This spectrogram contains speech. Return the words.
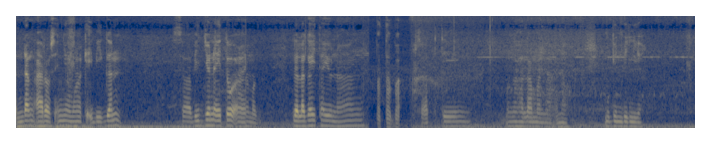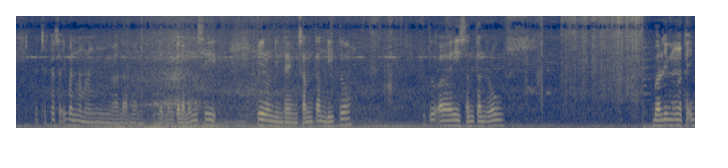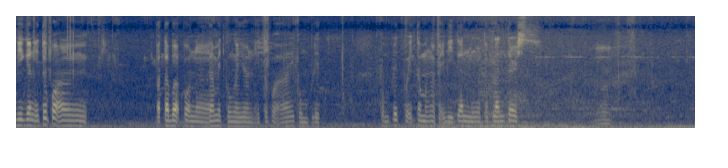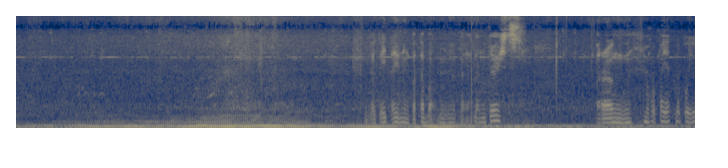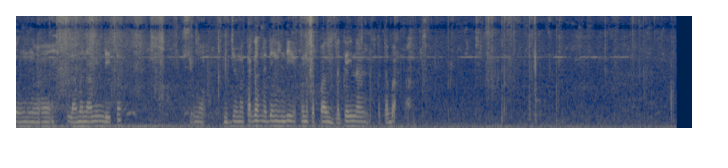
Gandang araw sa inyo mga kaibigan. Sa video na ito ay maglalagay tayo ng pataba sa ating mga halaman na ano, bougainvillea. At saka sa iba naman ang mga halaman. Tulad ng kalamansi. Meron din tayong santan dito. Ito ay santan rose. Bali mga kaibigan, ito po ang pataba po na gamit ko ngayon. Ito po ay complete. Complete po ito mga kaibigan, mga ka-planters. Mm. Ilagay tayo ng pataba mga ka-planters. Parang mapapayat na po yung mga laman namin dito. Nga, medyo matagal na din hindi ako nakapaglagay ng pataba.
